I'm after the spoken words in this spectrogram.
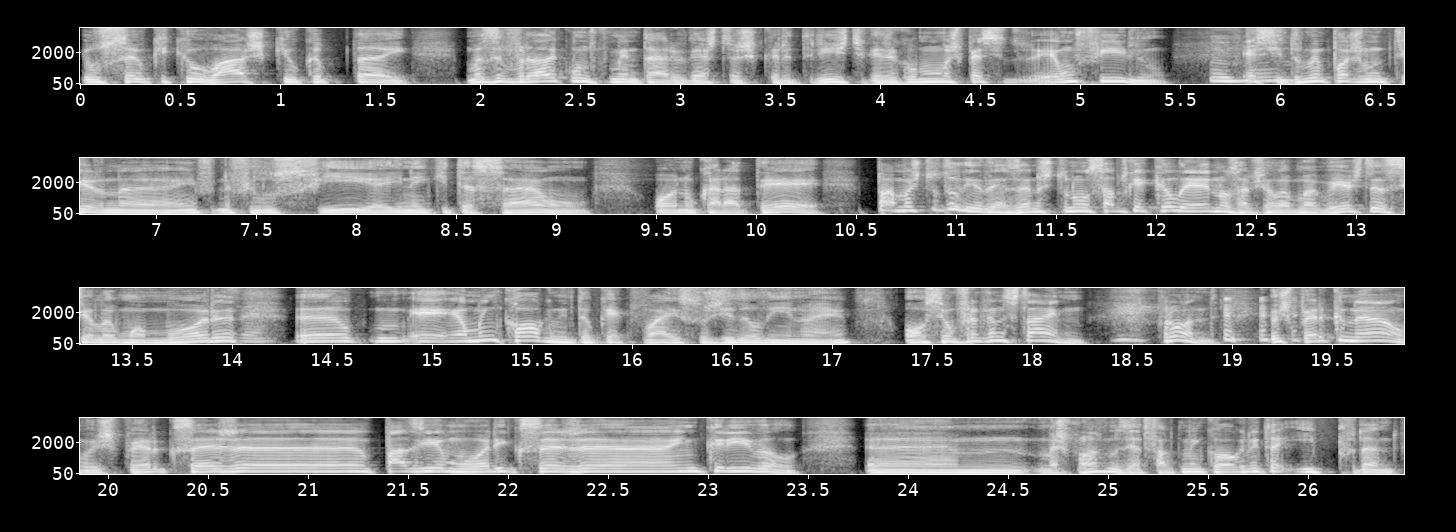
eu sei o que é que eu acho que eu captei, mas a verdade é que um documentário destas características é como uma espécie de. é um filho. É assim, tu também podes meter na, na filosofia e na equitação ou no karaté, pá, mas tu dali a 10 anos tu não sabes o que é que ele é, não sabes se ele é uma besta, se ele é um amor, ah, é, é uma incógnita o que é que vai surgir dali, não é? Ou se é um Frankenstein. Pronto, eu espero que não, eu espero que seja paz e amor e que seja incrível. Ahm, mas pronto, mas é de facto uma incógnita e, portanto,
